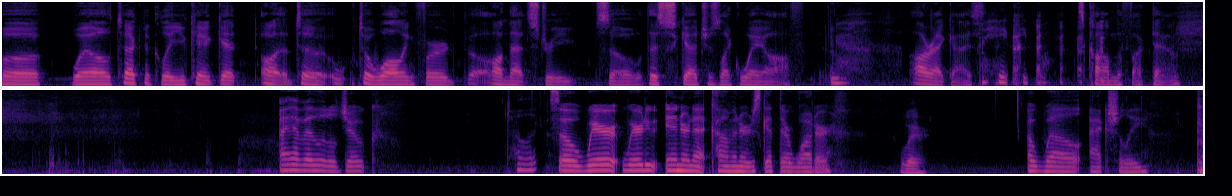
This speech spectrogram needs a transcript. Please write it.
uh, well, technically you can't get uh, to to Wallingford on that street, so this sketch is like way off. All right, guys, I hate people. let's calm the fuck down. I have a little joke. Tell it. So where where do internet commenters get their water? Where? A well, actually.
